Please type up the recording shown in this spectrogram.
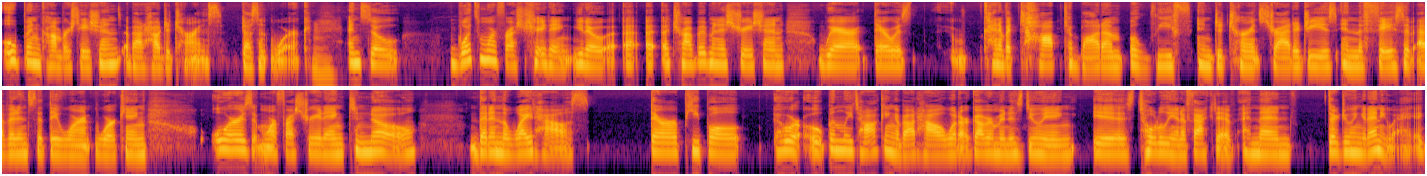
open conversations about how deterrence doesn't work. Hmm. And so, what's more frustrating, you know, a, a, a Trump administration where there was kind of a top to bottom belief in deterrent strategies in the face of evidence that they weren't working? Or is it more frustrating to know that in the White House, there are people who are openly talking about how what our government is doing is totally ineffective and then they're doing it anyway?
